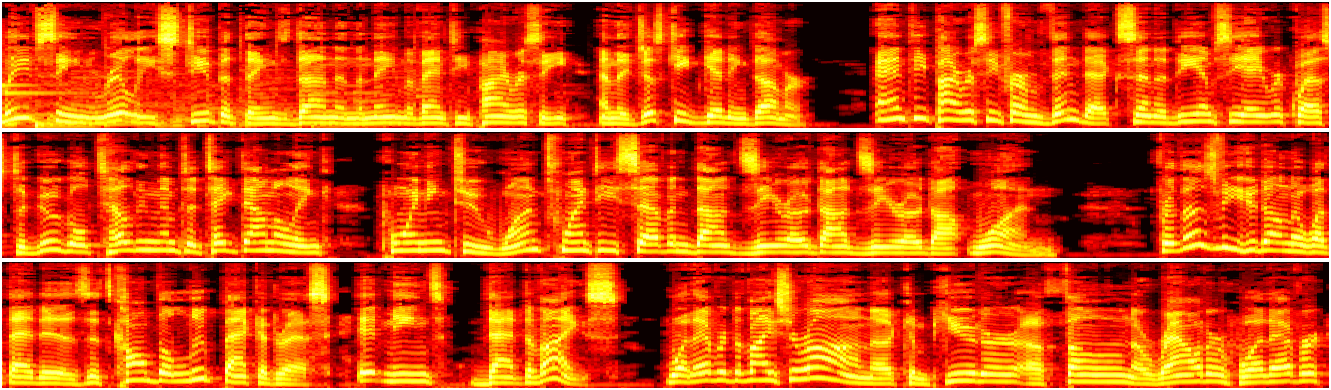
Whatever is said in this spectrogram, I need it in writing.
We've seen really stupid things done in the name of anti-piracy, and they just keep getting dumber. Anti-piracy firm Vindex sent a DMCA request to Google telling them to take down a link pointing to 127.0.0.1. For those of you who don't know what that is, it's called the loopback address. It means that device. Whatever device you're on, a computer, a phone, a router, whatever,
